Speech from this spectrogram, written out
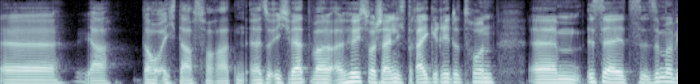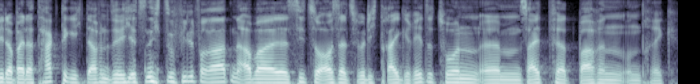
äh, ja, doch, ich darf es verraten. Also ich werde höchstwahrscheinlich drei Geräte turnen. Ähm, ist ja jetzt, sind wir wieder bei der Taktik. Ich darf natürlich jetzt nicht zu viel verraten, aber es sieht so aus, als würde ich drei Geräte turnen. Ähm, Seitpferd, Barren und Reck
